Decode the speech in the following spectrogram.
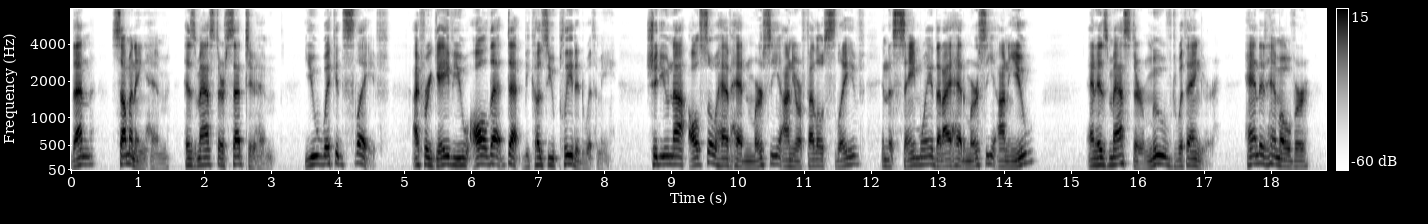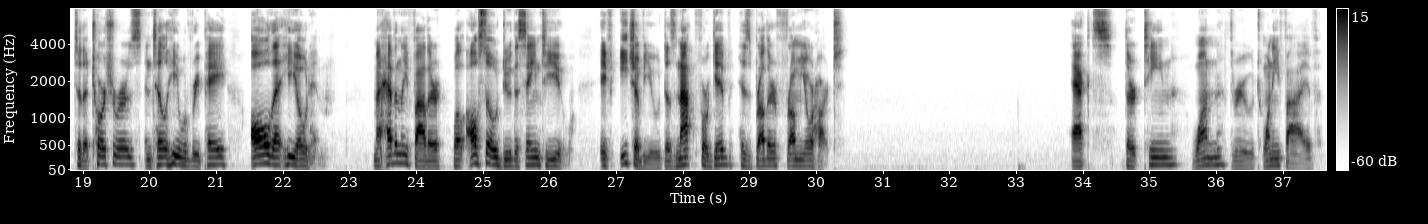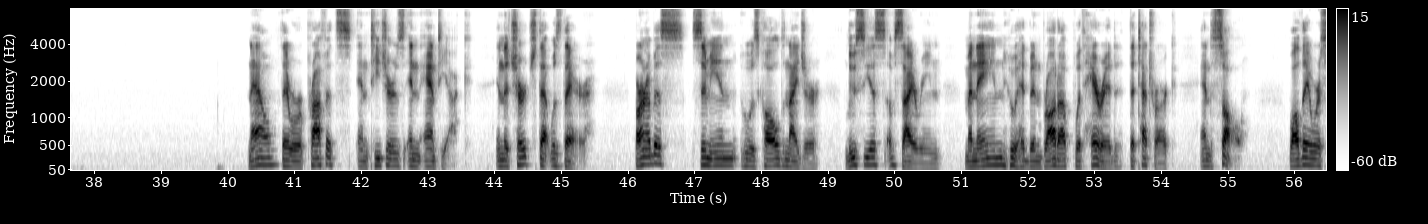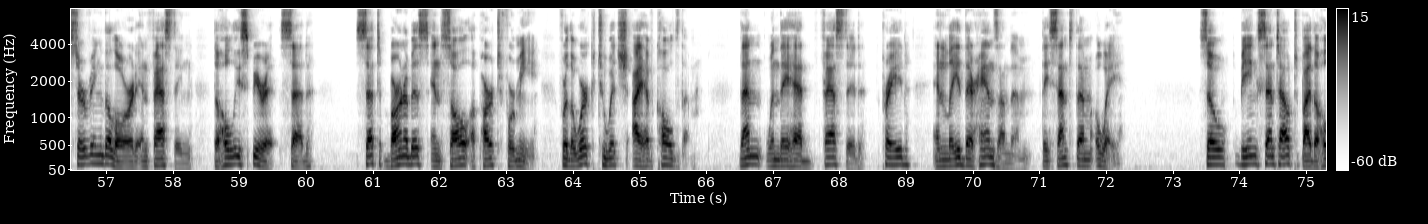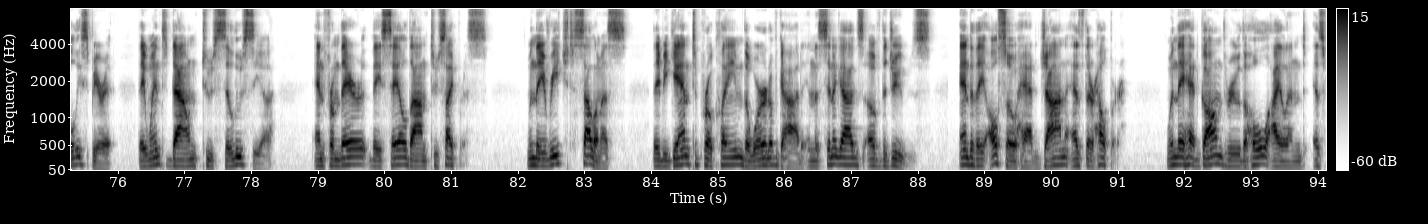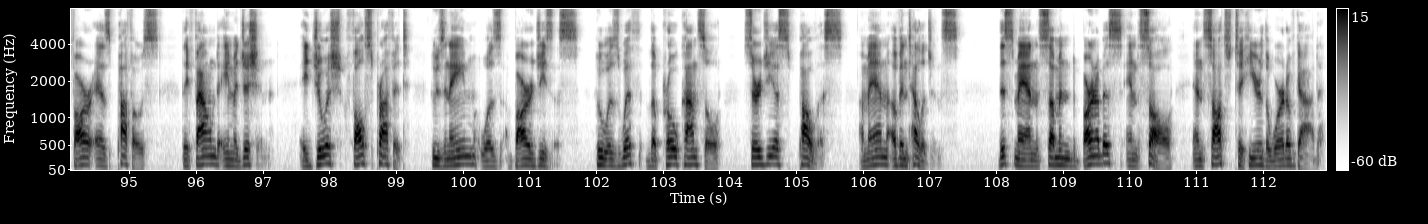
Then, summoning him, his master said to him, You wicked slave, I forgave you all that debt because you pleaded with me. Should you not also have had mercy on your fellow slave in the same way that I had mercy on you? And his master, moved with anger, handed him over to the torturers until he would repay all that he owed him. My heavenly Father will also do the same to you, if each of you does not forgive his brother from your heart. Acts 13 1 through 25. Now there were prophets and teachers in Antioch, in the church that was there Barnabas, Simeon, who was called Niger, Lucius of Cyrene, Manaen, who had been brought up with Herod the Tetrarch, and Saul. While they were serving the Lord and fasting, the Holy Spirit said, Set Barnabas and Saul apart for me, for the work to which I have called them. Then, when they had fasted, prayed, and laid their hands on them, they sent them away. So, being sent out by the Holy Spirit, they went down to Seleucia, and from there they sailed on to Cyprus. When they reached Salamis, they began to proclaim the word of God in the synagogues of the Jews, and they also had John as their helper. When they had gone through the whole island as far as Paphos, they found a magician, a Jewish false prophet whose name was Bar Jesus, who was with the proconsul Sergius Paulus, a man of intelligence. This man summoned Barnabas and Saul and sought to hear the word of God.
